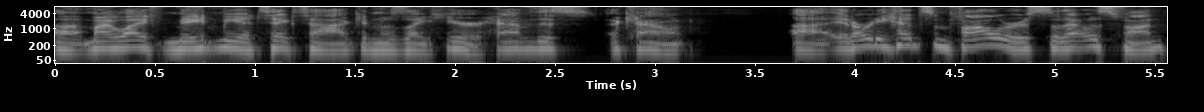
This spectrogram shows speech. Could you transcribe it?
uh, my wife made me a TikTok and was like, here, have this account. Uh, it already had some followers, so that was fun.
